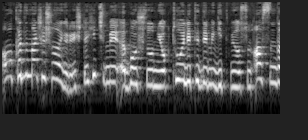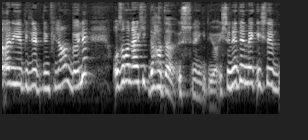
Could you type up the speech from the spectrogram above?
Ama kadınlar işte şuna göre işte hiç mi e, boşluğun yok, tuvalete de mi gitmiyorsun, aslında arayabilirdin falan böyle. O zaman erkek daha da üstüne gidiyor. İşte ne demek işte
